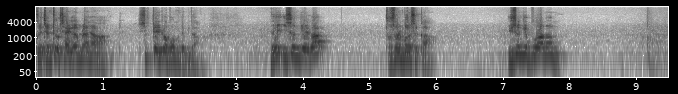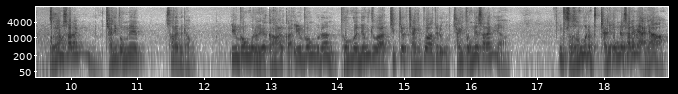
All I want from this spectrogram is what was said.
그 전투력 차이가 얼마냐? 10대 1로 보면 됩니다. 왜 이성계가 조선을 먹었을까? 이성계 부하는 고향 사람이에요. 자기 동네 사람이라고. 일본군은 왜 강할까? 일본군은 봉건 영주가 직접 자기 부하들이고 자기 동네 사람이야. 조선군은 자기 동네 사람이 아니야.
